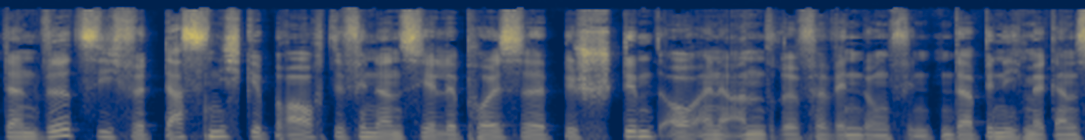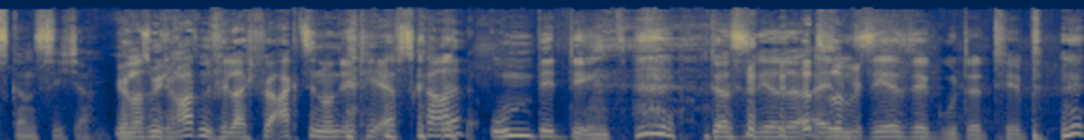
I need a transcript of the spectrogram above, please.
dann wird sich für das nicht gebrauchte finanzielle Polster bestimmt auch eine andere Verwendung finden. Da bin ich mir ganz, ganz sicher. Ja, lass mich raten, vielleicht für Aktien und ETFs, Karl? Unbedingt. Das wäre ein sehr, sehr guter Tipp.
